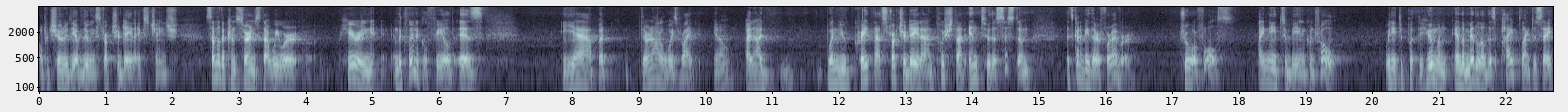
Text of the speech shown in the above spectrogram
opportunity of doing structured data exchange, some of the concerns that we were hearing in the clinical field is, yeah, but they're not always right, you know? And I, when you create that structured data and push that into the system, it's going to be there forever. True or false? I need to be in control. We need to put the human in the middle of this pipeline to say,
